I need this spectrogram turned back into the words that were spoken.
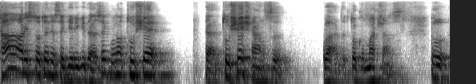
ta Aristoteles'e geri gidersek buna tuşe yani tuşe şansı vardır, dokunmak şansı. Bu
